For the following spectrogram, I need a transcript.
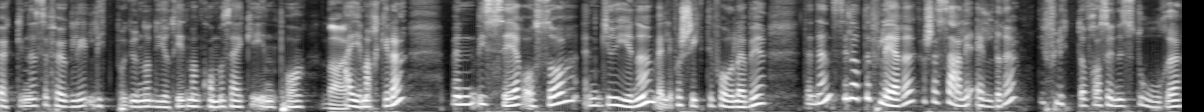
økende selvfølgelig litt pga. dyrtid. Man kommer seg ikke inn på Nei. eiemarkedet. Men vi ser også en gryende, veldig forsiktig foreløpig, tendens til at det er flere, kanskje særlig eldre, de flytter fra sine store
